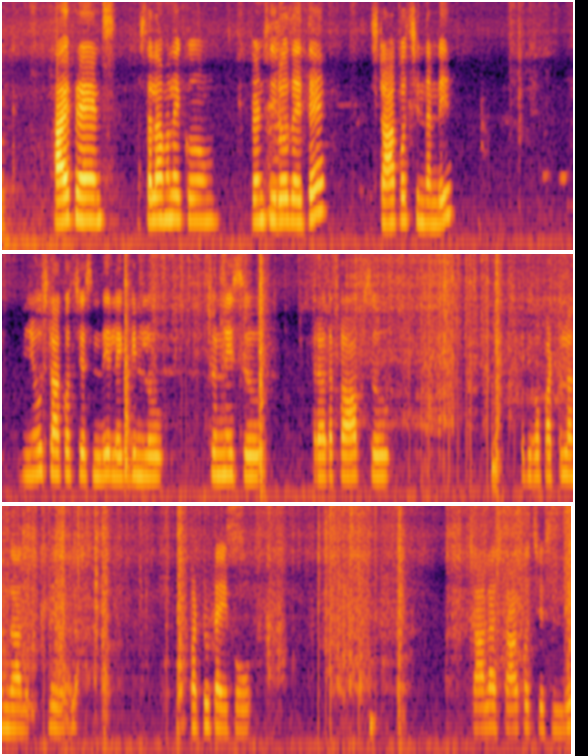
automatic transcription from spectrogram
ఓకే హాయ్ ఫ్రెండ్స్ అస్సలంకం ఫ్రెండ్స్ ఈరోజు అయితే స్టాక్ వచ్చిందండి. న్యూ స్టాక్ వచ్చేసింది. లెగ్గిన్లు చున్నీస్ తర్వాత టాప్స్ ఇదిగో పట్టు లంగాలు ఇట్లా పట్టు టైపు చాలా స్టాక్ వచ్చేసింది.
